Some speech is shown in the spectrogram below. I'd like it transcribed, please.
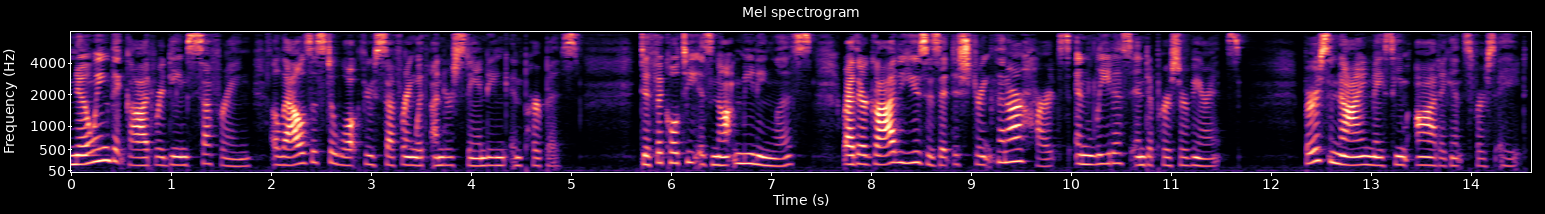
Knowing that God redeems suffering allows us to walk through suffering with understanding and purpose. Difficulty is not meaningless, rather, God uses it to strengthen our hearts and lead us into perseverance. Verse 9 may seem odd against verse 8.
